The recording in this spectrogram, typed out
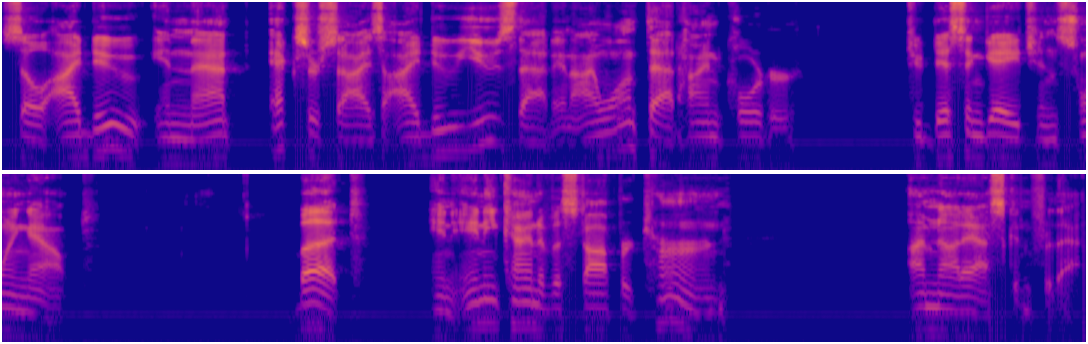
So I do in that exercise, I do use that and I want that hind quarter to disengage and swing out. But in any kind of a stop or turn, I'm not asking for that.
